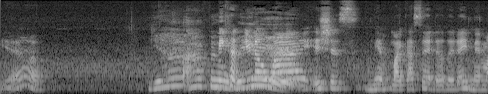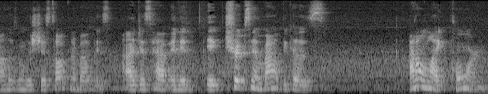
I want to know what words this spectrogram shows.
yeah. yeah, I feel Because you know why? It's just me like I said the other day. Me and my husband was just talking about this. I just have, and it it trips him out because I don't like porn.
